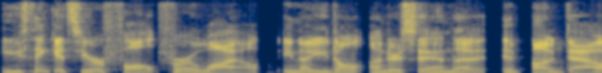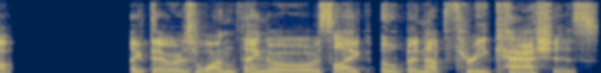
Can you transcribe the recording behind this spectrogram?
you think it's your fault for a while. You know, you don't understand that it bugged out. Like there was one thing where it was like open up three caches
